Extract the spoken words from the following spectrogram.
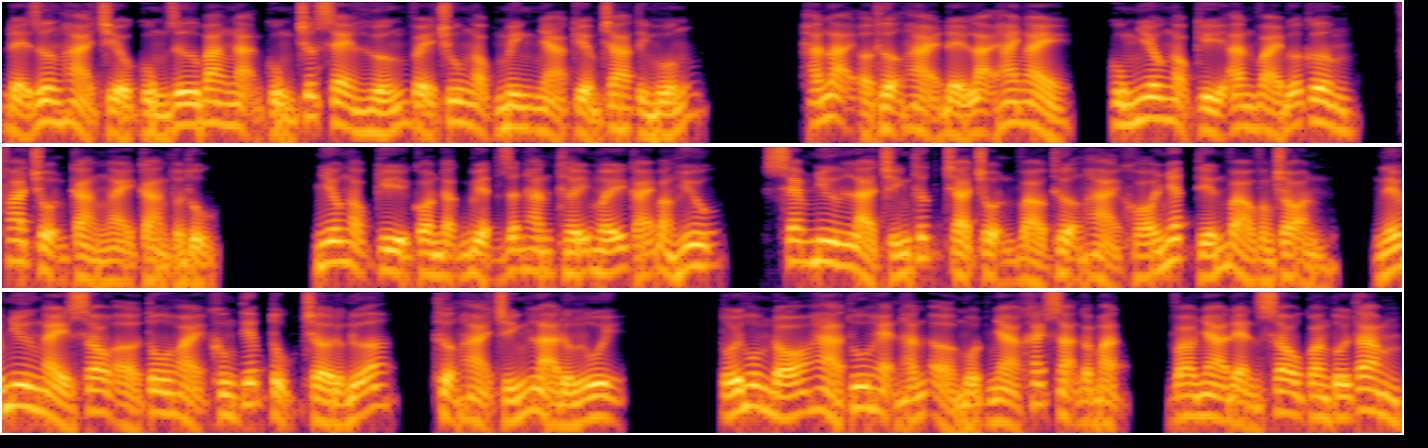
để dương hải triều cùng dư bang ngạn cùng chiếc xe hướng về chu ngọc minh nhà kiểm tra tình huống. Hắn lại ở thượng hải để lại hai ngày, cùng nhiêu ngọc kỳ ăn vài bữa cơm pha trộn càng ngày càng thuần thục. Nhiêu ngọc kỳ còn đặc biệt dẫn hắn thấy mấy cái bằng hưu, xem như là chính thức trà trộn vào thượng hải khó nhất tiến vào vòng tròn, nếu như ngày sau ở tô hoài không tiếp tục chờ được nữa, thượng hải chính là đường lui. Tối hôm đó hà thu hẹn hắn ở một nhà khách sạn gặp mặt, vào nhà đèn sau quang tối tăm,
